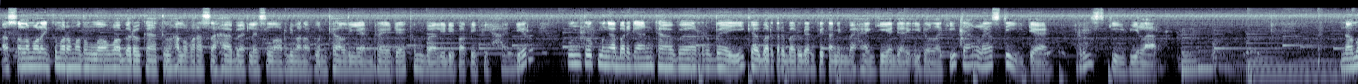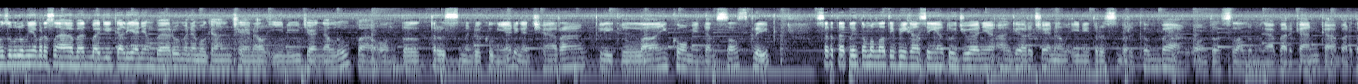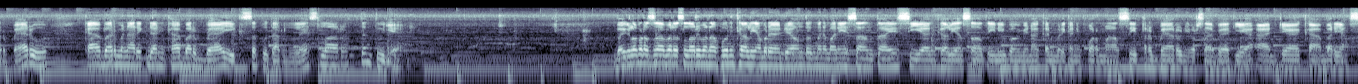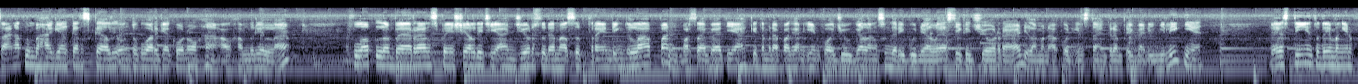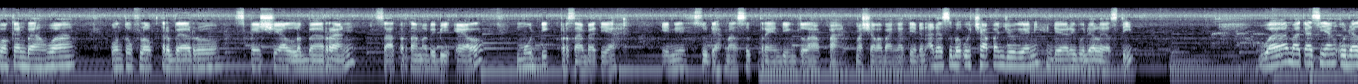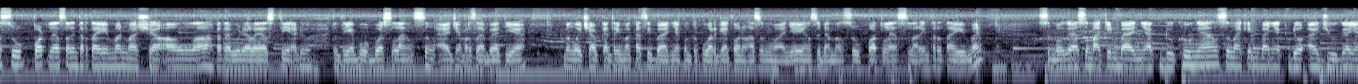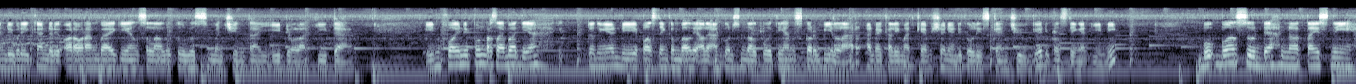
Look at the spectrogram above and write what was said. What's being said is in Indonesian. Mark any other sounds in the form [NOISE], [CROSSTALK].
Assalamualaikum warahmatullahi wabarakatuh. Halo para sahabat Leslar di mana pun kalian berada kembali di TV hadir Untuk mengabarkan kabar baik, kabar terbaru dan vitamin bahagia dari idola kita Lesti dan Rizky Bilar. Namun sebelumnya persahabat bagi kalian yang baru menemukan channel ini Jangan lupa untuk terus mendukungnya dengan cara klik like, komen, dan subscribe serta klik tombol notifikasinya tujuannya agar channel ini terus berkembang untuk selalu mengabarkan kabar terbaru, kabar menarik dan kabar baik seputar Leslar tentunya. Baiklah persahabat selalu di mana pun kalian berada untuk menemani santai siang kalian saat ini Bang Min akan memberikan informasi terbaru nih persahabat ya Ada kabar yang sangat membahagiakan sekali untuk warga Konoha. Alhamdulillah Vlog lebaran spesial di Cianjur sudah masuk trending 8 Persahabat ya, kita mendapatkan info juga langsung dari Bunda Lesti Kejora di laman akun Instagram pribadi miliknya. Lesti tentunya menginfokan bahwa untuk vlog terbaru spesial lebaran saat pertama BBL Mudik persahabat ya ini sudah masuk trending 8 Masya Allah banget ya. Dan ada sebuah ucapan juga nih dari Bunda Lesti Wah, makasih yang udah support Leslar Entertainment, Masya Allah, kata Bunda Lesti. Aduh, tentunya Bu Bos langsung aja persahabat ya, mengucapkan terima kasih banyak untuk warga Konoha semuanya yang sudah mensupport Leslar Entertainment. Semoga semakin banyak dukungan, semakin banyak doa juga yang diberikan dari orang-orang baik yang selalu tulus mencintai idola kita. Info ini pun persahabat ya, Tentunya diposting kembali oleh akun Sendal Putih underscore Bilar Ada kalimat caption yang dituliskan juga di postingan ini. Bu Bos sudah notice nih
